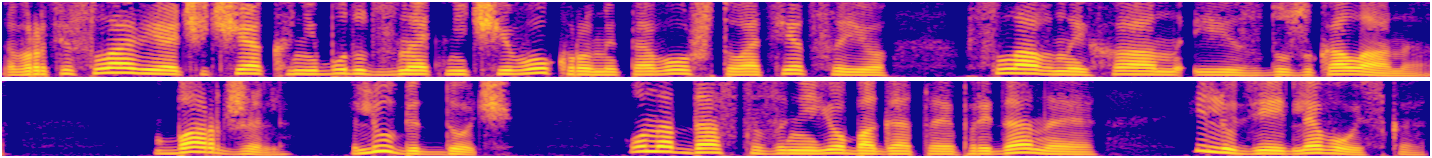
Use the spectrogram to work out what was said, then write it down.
В Ратиславе о Чичак не будут знать ничего, кроме того, что отец ее — славный хан из Дузукалана. Барджель любит дочь, он отдаст за нее богатое приданое и людей для войска.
